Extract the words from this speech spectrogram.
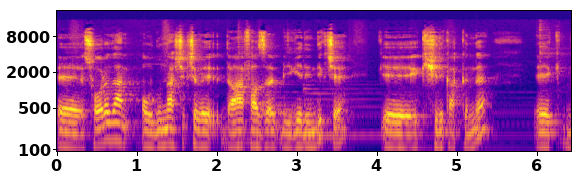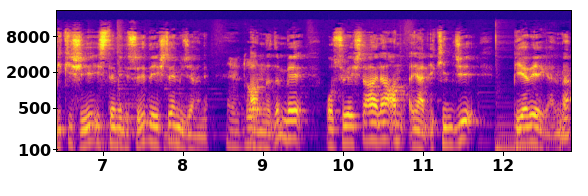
E, sonradan olgunlaştıkça ve daha fazla bilgi edindikçe e, kişilik hakkında e, bir kişiyi istemediği sürece değiştiremeyeceğini Evet, doğru. anladım ve o süreçte hala an- yani ikinci bir araya gelmem,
